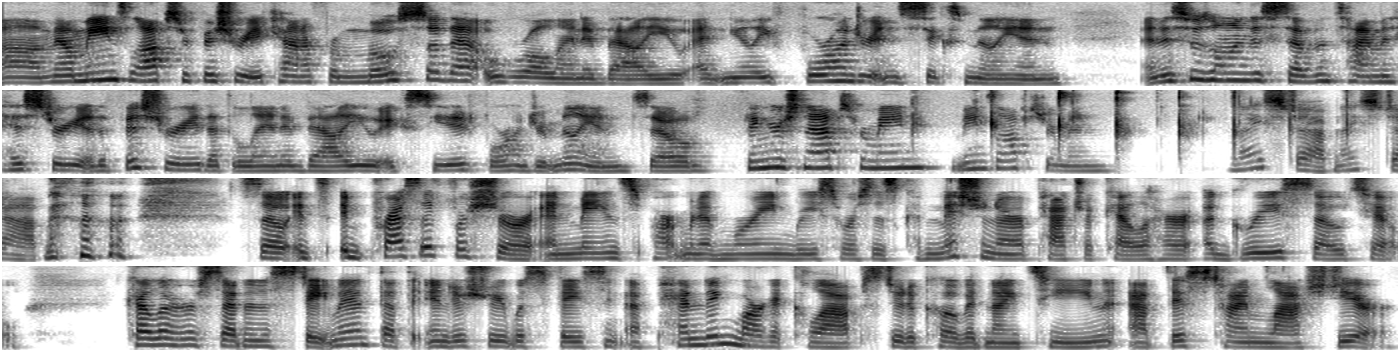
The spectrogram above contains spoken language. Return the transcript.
Um, now, Maine's lobster fishery accounted for most of that overall landed value at nearly 406 million, and this was only the seventh time in history of the fishery that the landed value exceeded 400 million. So, finger snaps for Maine, Maine's lobstermen. Nice job, nice job. so it's impressive for sure, and Maine's Department of Marine Resources Commissioner Patrick Keliher agrees so too. Keliher said in a statement that the industry was facing a pending market collapse due to COVID 19 at this time last year.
